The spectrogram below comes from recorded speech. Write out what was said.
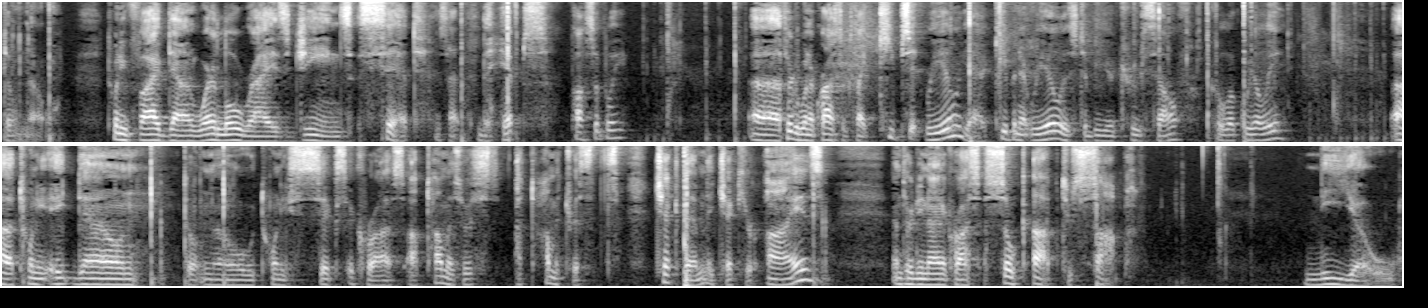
Don't know. 25 down, where low-rise jeans sit. Is that the hips, possibly? Uh, 31 across looks like keeps it real. Yeah, keeping it real is to be your true self, colloquially. Uh, 28 down, don't know, 26 across. Optometrists, optometrists check them. They check your eyes. And 39 across, soak up to sop. Ne-Yo.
